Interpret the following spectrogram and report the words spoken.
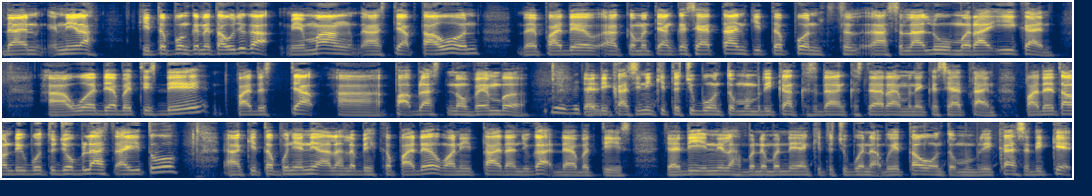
Dan inilah kita pun kena tahu juga memang uh, setiap tahun daripada uh, Kementerian Kesihatan kita pun sel, uh, selalu meraihkan uh, World Diabetes Day pada setiap uh, 14 November. Ya, betul. Jadi kat sini kita cuba untuk memberikan kesedaran-kesedaran mengenai kesihatan. Pada tahun 2017 hari itu uh, kita punya ni adalah lebih kepada wanita dan juga diabetes. Jadi inilah benda-benda yang kita cuba nak beritahu untuk memberikan sedikit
